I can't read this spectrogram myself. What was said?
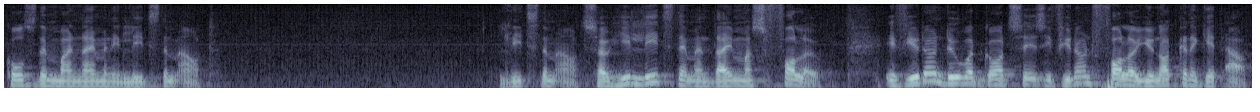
calls them by name and he leads them out leads them out. So he leads them and they must follow. If you don't do what God says, if you don't follow, you're not going to get out.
